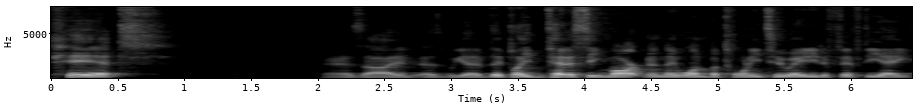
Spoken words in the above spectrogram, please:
Pitt, as I as we they played Tennessee Martin and they won by 22 80 to 58.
